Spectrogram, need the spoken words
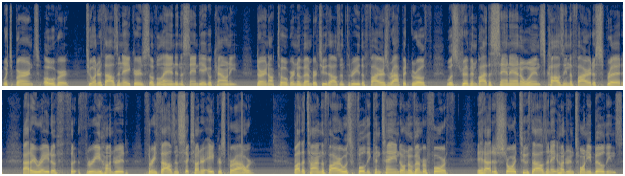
which burned over 200,000 acres of land in the San Diego County during October and November 2003. The fire's rapid growth was driven by the Santa Ana winds, causing the fire to spread at a rate of 300, 3,600 acres per hour. By the time the fire was fully contained on November 4th, it had destroyed 2,820 buildings,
